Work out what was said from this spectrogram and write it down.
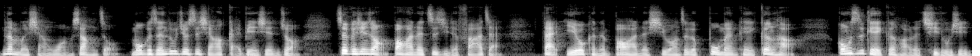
那么想往上走，某个程度就是想要改变现状。这个现状包含了自己的发展，但也有可能包含了希望这个部门可以更好，公司可以更好的企图心。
